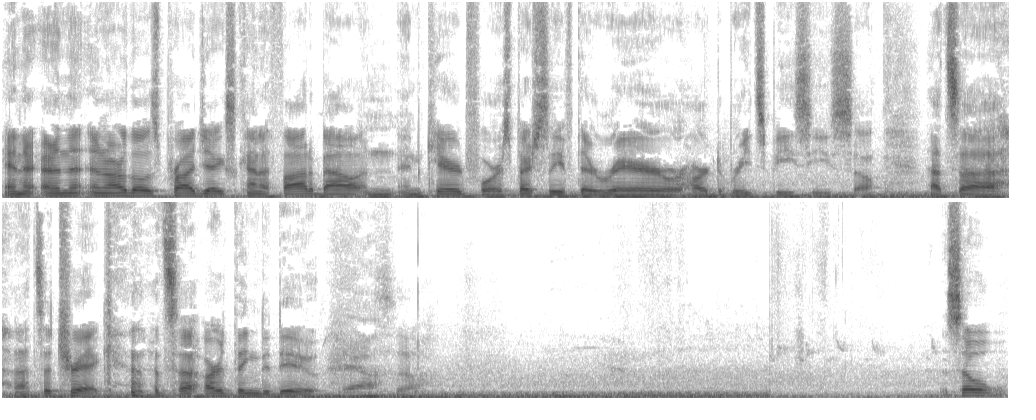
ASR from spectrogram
and and, and are those projects kind of thought about and, and cared for, especially if they're rare or hard to breed species? So that's a that's a trick. that's a hard thing to do. Yeah. So. So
